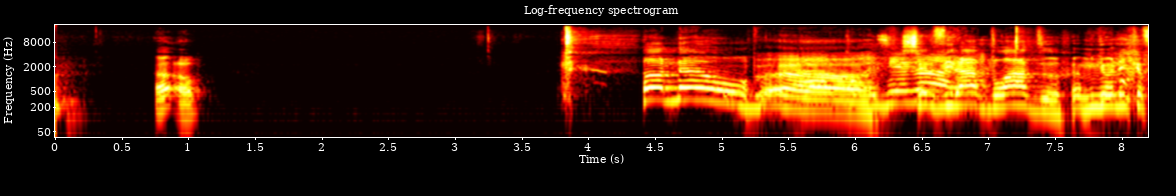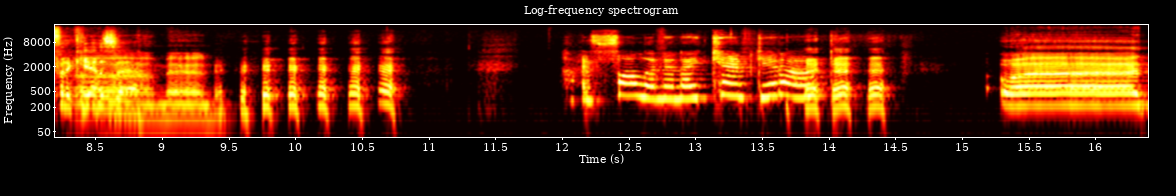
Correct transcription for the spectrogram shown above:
Uh oh. Oh não! Ah, Pois, e Ser agora? virado de lado, a minha única fraqueza. ah, man. I've fallen and I can't get up. What?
